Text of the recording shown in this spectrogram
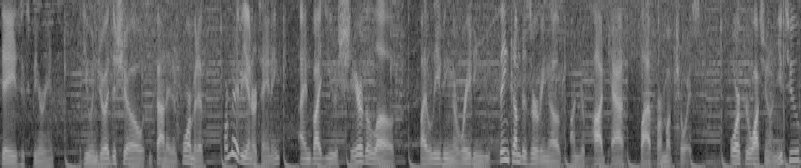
day's experience. If you enjoyed the show and found it informative or maybe entertaining, I invite you to share the love by leaving the rating you think I'm deserving of on your podcast platform of choice. Or if you're watching on YouTube,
